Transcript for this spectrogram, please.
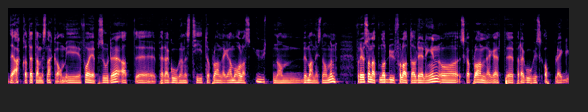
det er akkurat dette vi snakka om i forrige episode, at eh, pedagogenes tid til å planlegge må holdes utenom bemanningsnormen. For det er jo sånn at når du forlater avdelingen og skal planlegge et eh, pedagogisk opplegg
